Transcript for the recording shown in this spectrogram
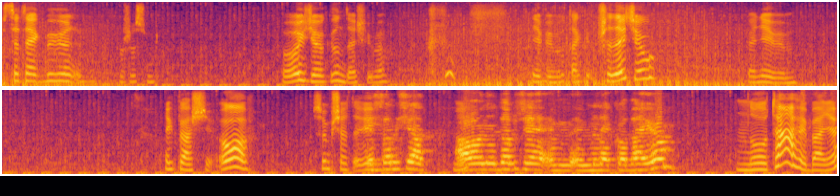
chce tak jakby... Może sąsiad... O, idzie oglądać chyba. nie wiem, bo tak przeleciał. Ja nie wiem. Jak patrzcie, o! Sąsiad, ej. sąsiad, No. a one dobrze m, mleko dają? No ta chyba, nie?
